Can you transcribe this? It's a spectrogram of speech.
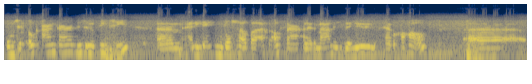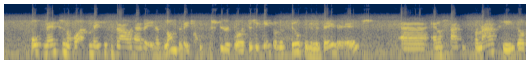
om zich ook aankaart in zijn notitie. Um, en ik denk, we moeten ons wel echt afvragen naar de maanden die we nu hebben gehad. Of mensen nog wel echt een beetje vertrouwen hebben in het land een beetje goed gestuurd wordt. Dus ik denk dat het veel fundamenteler is. en als het gaat om informatie, dat,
